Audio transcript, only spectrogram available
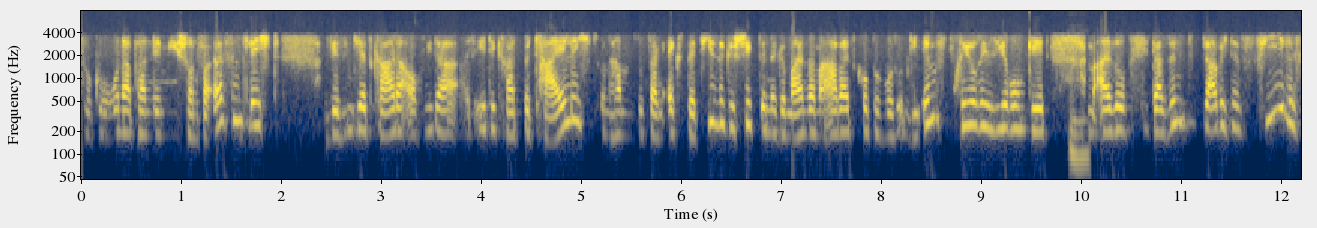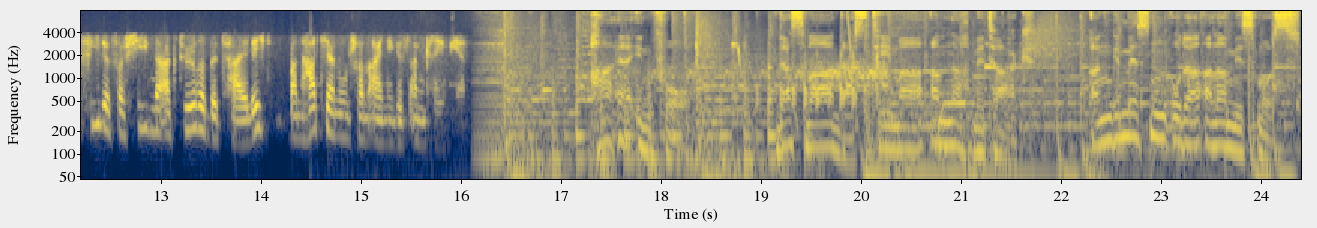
zur Corona-Pandemie schon veröffentlicht. Wir sind jetzt gerade auch wieder als Ethikrat beteiligt und haben sozusagen Expertise geschickt in eine gemeinsame Arbeitsgruppe, wo es um die Impfpriorisierung geht. Mhm. Also da sind, glaube ich, viele, viele verschiedene Akteure beteiligt. Man hat ja nun schon einiges an Gremien. HR Info. Das war das Thema am Nachmittag. Angemessen oder Alarmismus?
